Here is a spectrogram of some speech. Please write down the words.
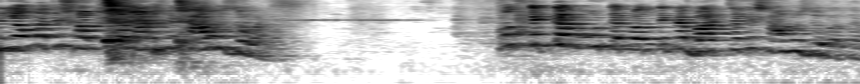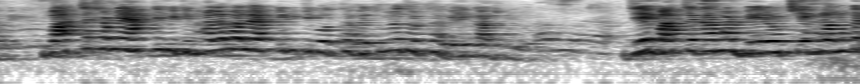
নিয়ম হচ্ছে সবসময় মানুষকে সাহস জোগানো প্রত্যেকটা মুহূর্তে, প্রত্যেকটা বাচ্চাকে সাহস যোগাতে হবে। বাচ্চার সামনে অ্যাক্টিভিটি ভালো ভালো অ্যাক্টিভিটি করতে হবে, তুলে ধরতে হবে এই কাজগুলো। যে বাচ্চাটা আমার বের হচ্ছে, এগুলো আমাকে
